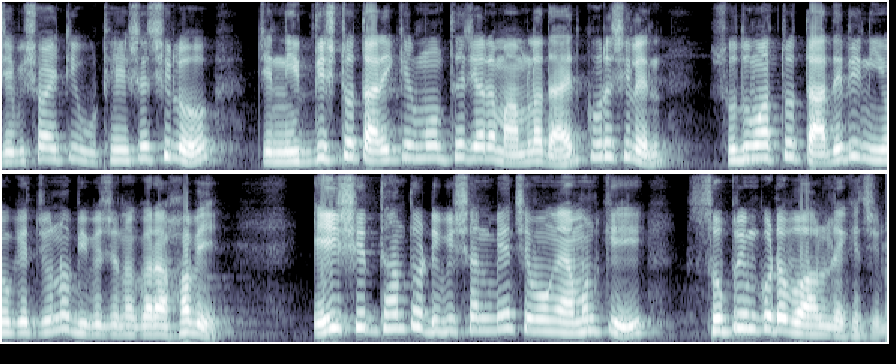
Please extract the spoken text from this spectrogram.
যে বিষয়টি উঠে এসেছিল যে নির্দিষ্ট তারিখের মধ্যে যারা মামলা দায়ের করেছিলেন, শুধুমাত্র তাদেরই নিয়োগের জন্য বিবেচনা করা হবে। এই সিদ্ধান্ত ডিভিশন বেঞ্চ এবং এমনকি সুপ্রিম কোর্টে বহাল রেখেছিল।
